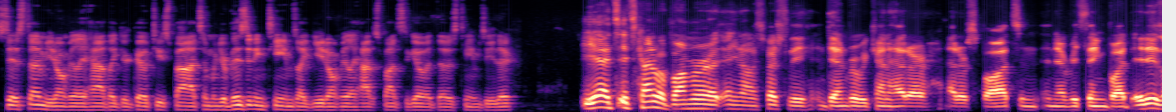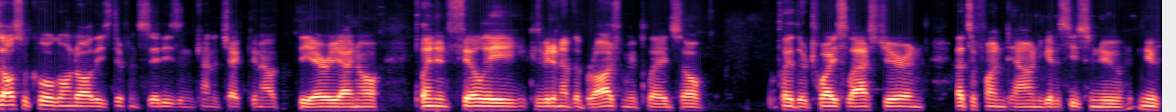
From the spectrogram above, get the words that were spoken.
system, you don't really have like your go to spots. And when you're visiting teams, like you don't really have spots to go at those teams either. Yeah, it's it's kind of a bummer, you know, especially in Denver. We kind of had our at our spots and, and everything, but it is also cool going to all these different cities and kind of checking out the area. I know playing in Philly because we didn't have the barrage when we played, so we played there twice last year, and that's a fun town. You get to see some new new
